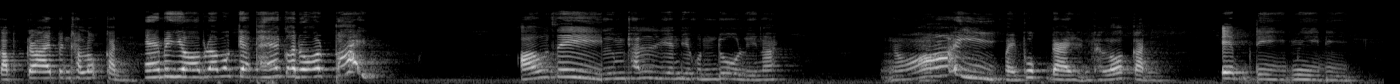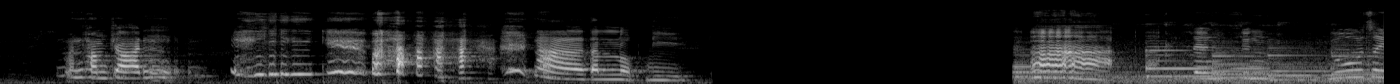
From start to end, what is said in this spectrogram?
กลับกลายเป็นทะเลาะกัน แกไม่ยอมแล้วว่าแกแพ้ก็โดนไป เอาสิลืมฉันเรียนเทควันโดเลยนะ น้อย ไปพวกใดถึงทะเลาะกัน เอฟดีมีดี มันทำฉัน น่าตลกดีอ่าเซนซินดูสิ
